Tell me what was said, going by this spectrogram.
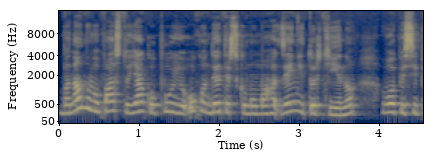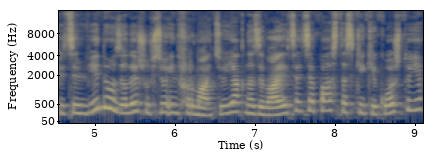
Бананову пасту я купую у кондитерському магазині Тортіно. В описі під цим відео залишу всю інформацію, як називається ця паста, скільки коштує,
